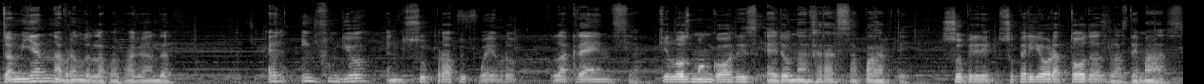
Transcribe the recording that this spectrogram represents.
También hablando de la propaganda, él infundió en su propio pueblo la creencia que los mongoles eran una raza aparte, superior a todas las demás,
